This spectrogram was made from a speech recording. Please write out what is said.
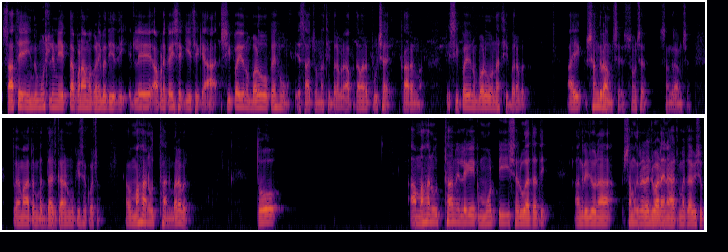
સાથે હિન્દુ મુસ્લિમની એકતા પણ આમાં ઘણી બધી હતી. એટલે આપણે કહી શકીએ છીએ કે આ સિપાહીઓનું બળવો કહેવું એ સાચું નથી, બરાબર? આ તમારે પૂછાય કારણમાં કે સિપાહીઓનું બળવો નથી, બરાબર? આ એક સંગ્રામ છે. શું છે? સંગ્રામ છે. તો એમાં તમે બધા જ કારણ મૂકી શકો છો. હવે મહાન ઉત્થાન, બરાબર? તો આ મહાન ઉત્થાન એટલે કે એક મોટી શરૂઆત હતી. અંગ્રેજોના સમગ્ર રજવાડાને હચમચાવી શક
